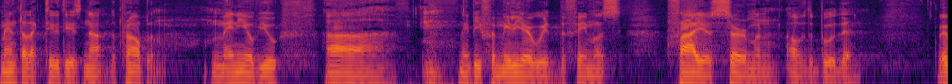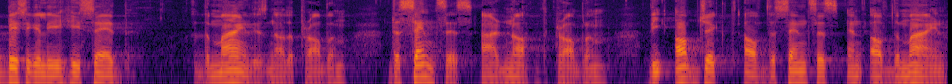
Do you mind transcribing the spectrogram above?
Mental activity is not the problem. Many of you uh, may be familiar with the famous fire sermon of the Buddha, where basically he said the mind is not a problem, the senses are not the problem, the object of the senses and of the mind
